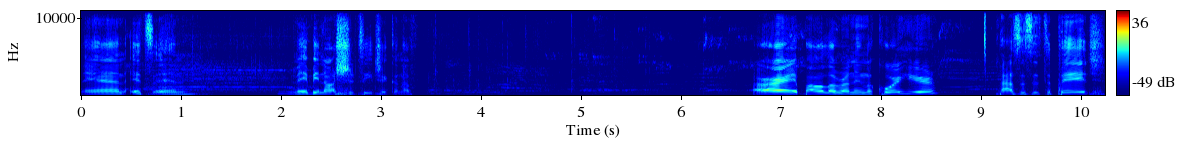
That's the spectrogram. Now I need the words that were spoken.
And it's in. Maybe not strategic enough. All right, Paula running the court here. Passes it to Paige.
